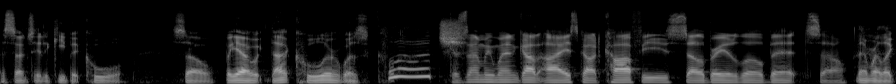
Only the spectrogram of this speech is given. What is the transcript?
essentially to keep it cool. So, but yeah, that cooler was clutch. Because then we went and got ice, got coffees, celebrated a little bit. So Then we're like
